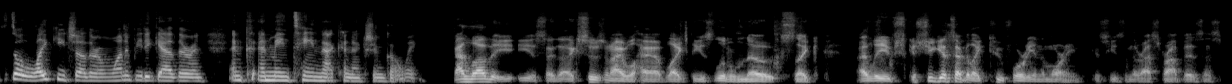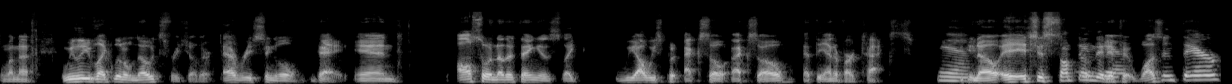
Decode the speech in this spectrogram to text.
still like each other and want to be together and and and maintain that connection going. I love that you said that. Like Susan and I will have like these little notes. Like I leave because she gets up at like two forty in the morning because she's in the restaurant business and whatnot. We leave like little notes for each other every single day. And also another thing is like we always put XO XO at the end of our texts. Yeah. You know, it's just something that yeah. if it wasn't there,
